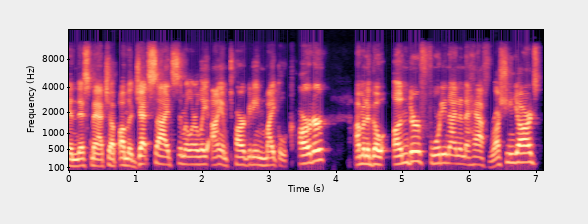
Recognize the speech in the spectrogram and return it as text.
in this matchup. On the Jet side, similarly, I am targeting Michael Carter. I'm going to go under 49 and a half rushing yards.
